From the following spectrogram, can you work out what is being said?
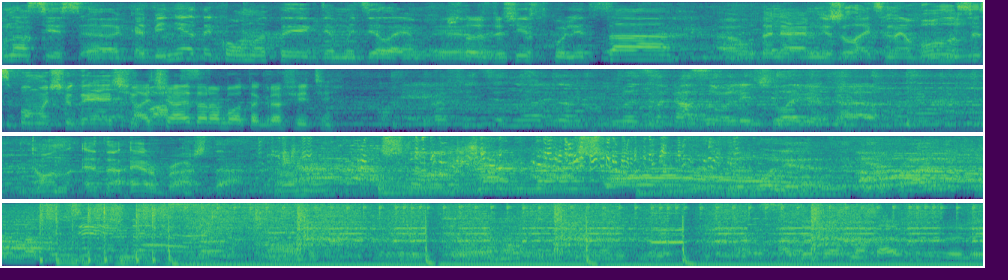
У нас есть э, кабинеты, комнаты, где мы делаем э, Что здесь? чистку лица, э, удаляем нежелательные волосы с помощью горячей А чья это работа, граффити? Граффити, ну это мы заказывали человека. Он, это airbrush, да. И более такие private комнаты. А здесь у вас массаж или...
